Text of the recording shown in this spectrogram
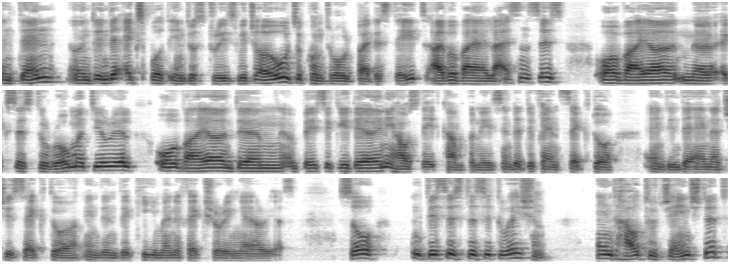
And then, and in the export industries, which are also controlled by the state, either via licenses or via uh, access to raw material or via the, um, basically are anyhow state companies in the defense sector and in the energy sector and in the key manufacturing areas. So this is the situation. And how to change that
